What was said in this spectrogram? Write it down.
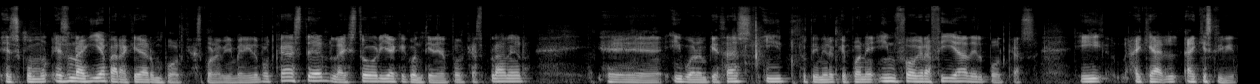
es, como, es una guía para crear un podcast. Pone Bienvenido Podcaster, la historia que contiene el Podcast Planner. Eh, y bueno, empiezas y lo primero que pone infografía del podcast. Y hay que, hay que escribir.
